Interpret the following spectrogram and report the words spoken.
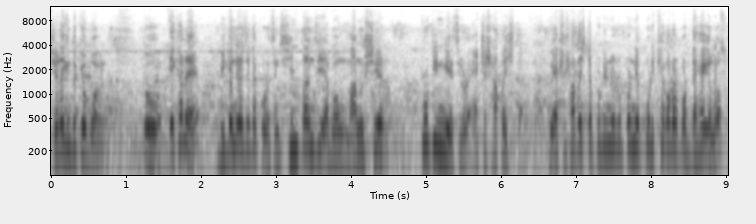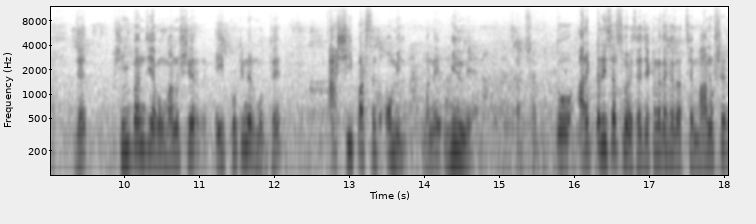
সেটা কিন্তু কেউ বলে না। তো এখানে বিজ্ঞানীরা যেটা করেছেন শিম্পাঞ্জি এবং মানুষের প্রোটিন নিয়েছিল একশো সাতাইশটা। তো একশো সাতাইশটা প্রোটিনের উপর নিয়ে পরীক্ষা করার পর দেখা গেল যে শিম্পাঞ্জি এবং মানুষের এই প্রোটিনের মধ্যে আশি পার্সেন্ট অমিল মানে মিল নেই। আচ্ছা। তো আরেকটা রিসার্চ হয়েছে যেখানে দেখা যাচ্ছে মানুষের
